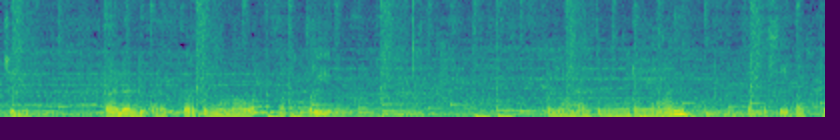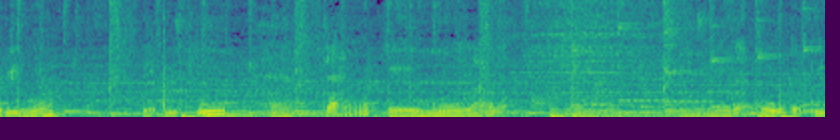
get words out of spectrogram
jenis dan di akar temulawak bakteri kasih bakterinya yaitu akar temulawak namanya nggak tahu tapi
